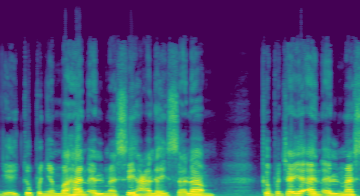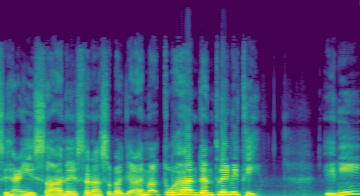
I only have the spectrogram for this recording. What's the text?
iaitu penyembahan Al-Masih AS, kepercayaan Al-Masih Isa AS sebagai anak Tuhan dan Trinity. Ini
